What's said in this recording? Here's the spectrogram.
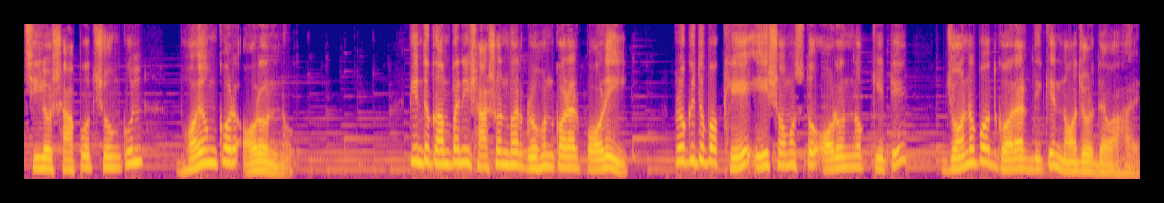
ছিল সাপত সংকুল, ভয়ঙ্কর অরণ্য। কিন্তু কোম্পানি শাসনভার গ্রহণ করার পরেই প্রকৃতপক্ষে এই সমস্ত অরণ্য কেটে জনপদ গড়ার দিকে নজর দেওয়া হয়।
